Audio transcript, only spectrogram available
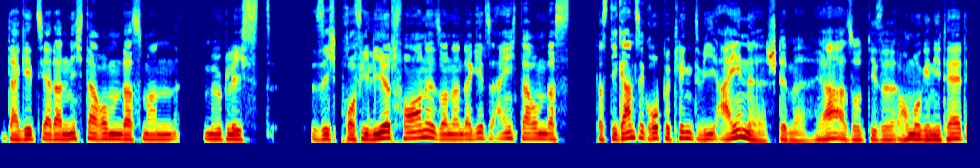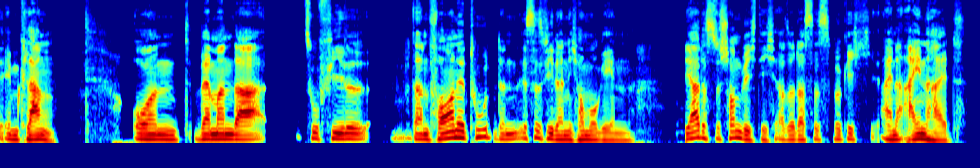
Da geht es ja dann nicht darum, dass man möglichst sich profiliert vorne, sondern da geht es eigentlich darum, dass dass die ganze Gruppe klingt wie eine Stimme, ja, also diese Homogenität im Klang. Und wenn man da zu viel dann vorne tut, dann ist es wieder nicht homogen. Ja, das ist schon wichtig, also dass es wirklich eine Einheit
